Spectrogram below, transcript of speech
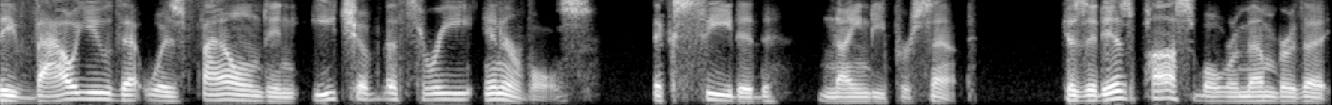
the value that was found in each of the three intervals exceeded 90%. Because it is possible, remember that,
